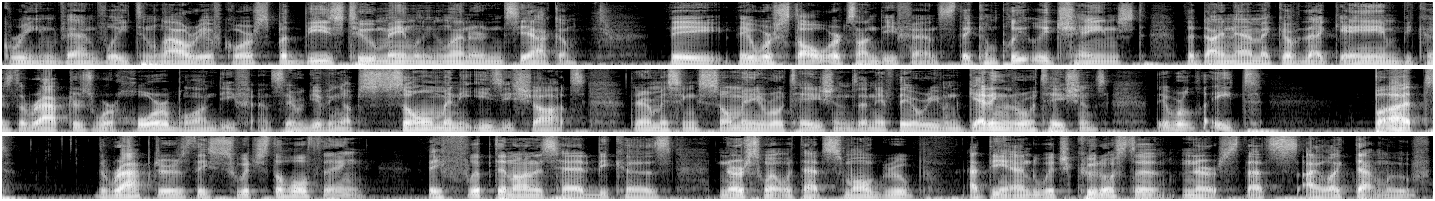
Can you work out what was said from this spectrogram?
Green, VanVleet, and Lowry, of course, but these two mainly, Leonard and Siakam, they they were stalwarts on defense. They completely changed the dynamic of that game because the Raptors were horrible on defense. They were giving up so many easy shots. They were missing so many rotations, and if they were even getting the rotations, they were late. But the Raptors, they switched the whole thing. They flipped it on its head because Nurse went with that small group at the end, which kudos to Nurse. That's I like that move,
